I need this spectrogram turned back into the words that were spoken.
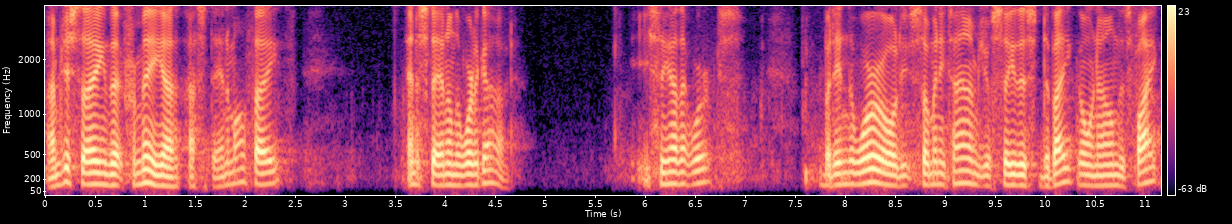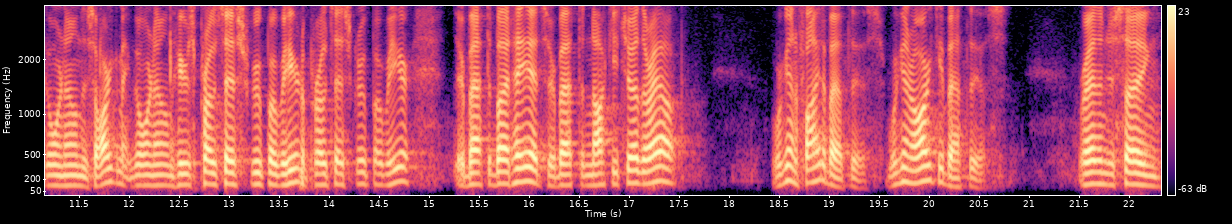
I'm just saying that for me, I, I stand in my faith and I stand on the Word of God. You see how that works? But in the world, so many times you'll see this debate going on, this fight going on, this argument going on. Here's a protest group over here, and a protest group over here. They're about to butt heads. They're about to knock each other out. We're going to fight about this. We're going to argue about this. Rather than just saying,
